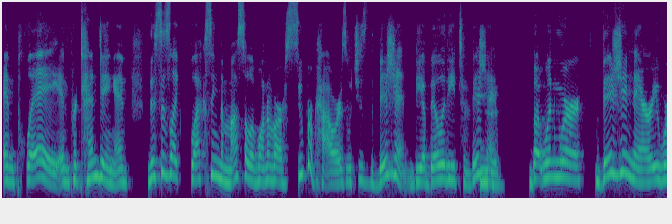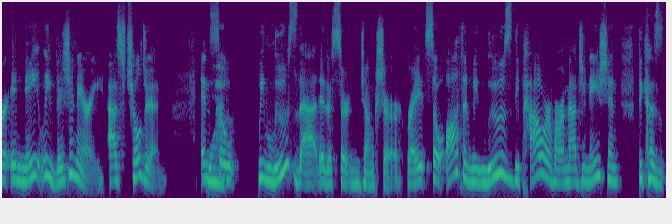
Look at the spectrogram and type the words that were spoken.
and play and pretending. And this is like flexing the muscle of one of our superpowers, which is the vision, the ability to vision. Mm-hmm. But when we're visionary, we're innately visionary as children. And yeah. so we lose that at a certain juncture, right? So often we lose the power of our imagination because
